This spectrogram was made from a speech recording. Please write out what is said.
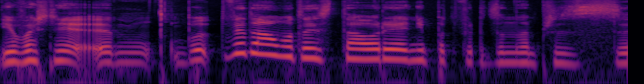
ja właśnie, bo wiadomo, to jest teoria niepotwierdzona przez e,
